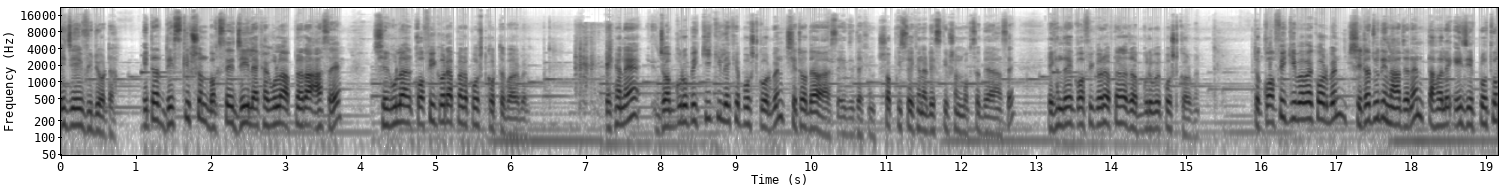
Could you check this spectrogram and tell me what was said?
এই যে এই ভিডিওটা, এটার ডিসক্রিপশন বক্সে যেই লেখাগুলো আপনারা আছে, সেগুলো কপি করে আপনারা পোস্ট করতে পারবেন। এখানে জব গ্রুপে কি কি লিখে পোস্ট করবেন সেটাও দেওয়া আছে, এই যে দেখেন সব কিছু এখানে ডিসক্রিপশন বক্সে দেওয়া আছে। এখান থেকে কপি করে আপনারা জব গ্রুপে পোস্ট করবেন। তো কপি কীভাবে করবেন সেটা যদি না জানেন, তাহলে এই যে প্রথম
